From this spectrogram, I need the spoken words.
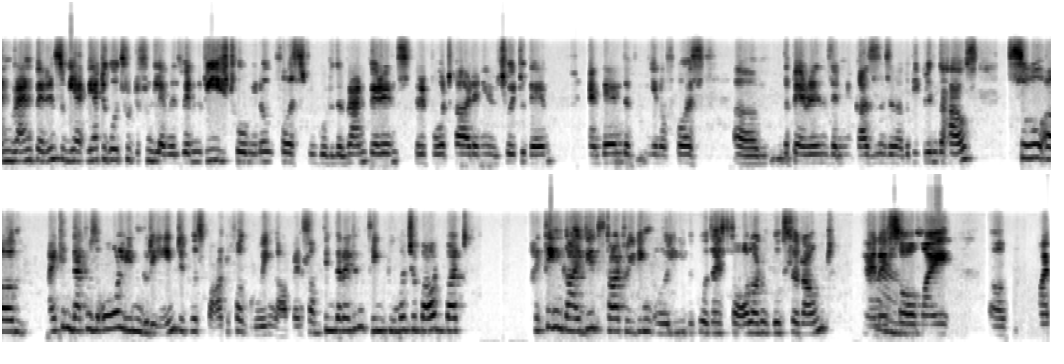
and grandparents. So we had, we had to go through different levels. When we reached home, you know, first we go to the grandparents, the report card, and you know, show it to them. And then the, you know, of course, um, the parents and cousins and other people in the house. So um, I think that was all ingrained. It was part of our growing up and something that I didn't think too much about. But I think I did start reading early because I saw a lot of books around and mm. I hmm. saw my uh, my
